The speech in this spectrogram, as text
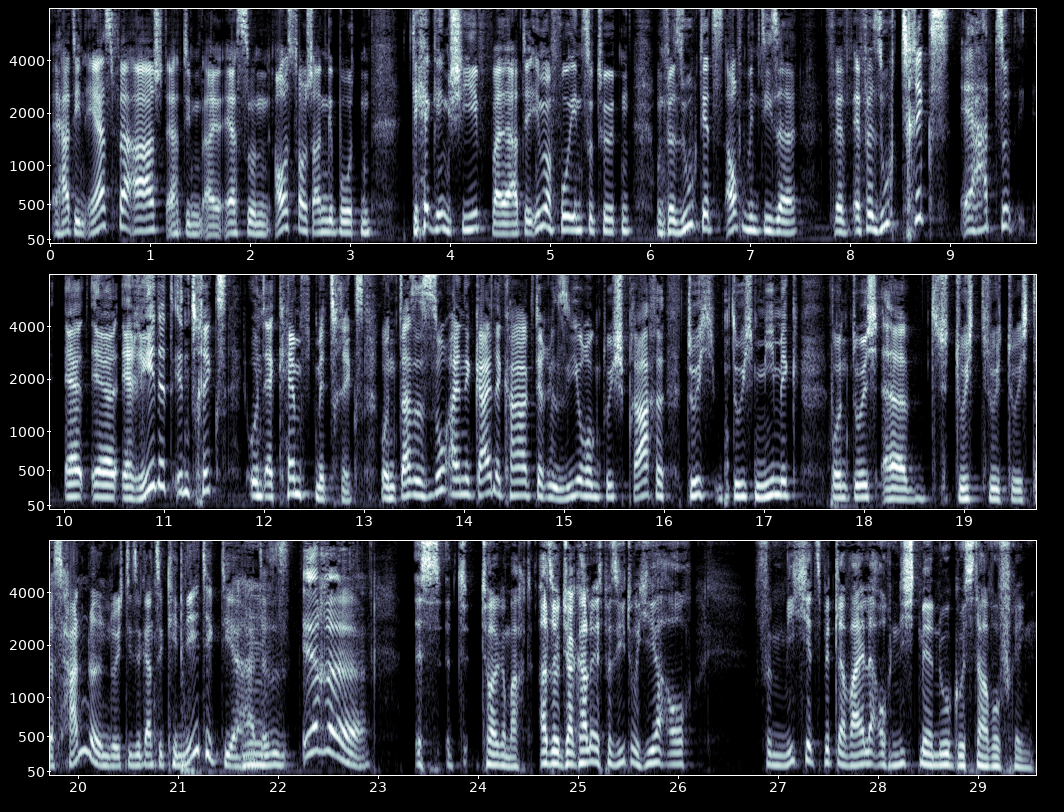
er hat ihn erst verarscht. Er hat ihm äh, erst so einen Austausch angeboten. Der ging schief, weil er hatte immer vor, ihn zu töten und versucht jetzt auch mit dieser, er, er versucht Tricks. Er hat so, er, er, er redet in Tricks und er kämpft mit Tricks. Und das ist so eine geile Charakterisierung durch Sprache, durch, durch Mimik und durch, äh, durch, durch, durch das Handeln, durch diese ganze Kinetik, die er hat. Das ist irre. ist t- toll gemacht. Also Giancarlo Esposito hier auch für mich jetzt mittlerweile auch nicht mehr nur Gustavo Fring.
